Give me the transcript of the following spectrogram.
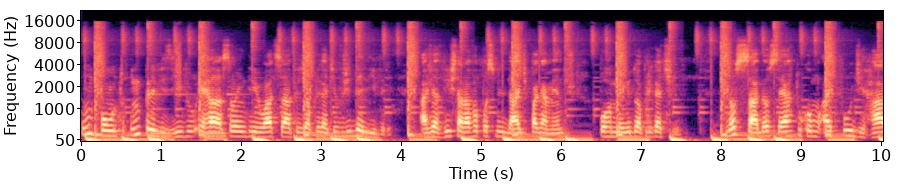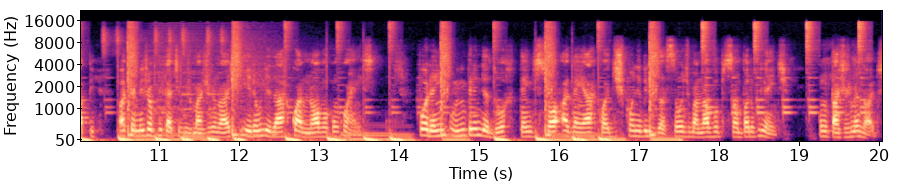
Um ponto imprevisível é a relação entre o WhatsApp e os aplicativos de delivery, haja vista a nova possibilidade de pagamentos por meio do aplicativo. Não se sabe ao certo como iFood, Rappi ou até mesmo aplicativos marginais irão lidar com a nova concorrência. Porém, o empreendedor tende só a ganhar com a disponibilização de uma nova opção para o cliente, com taxas menores.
